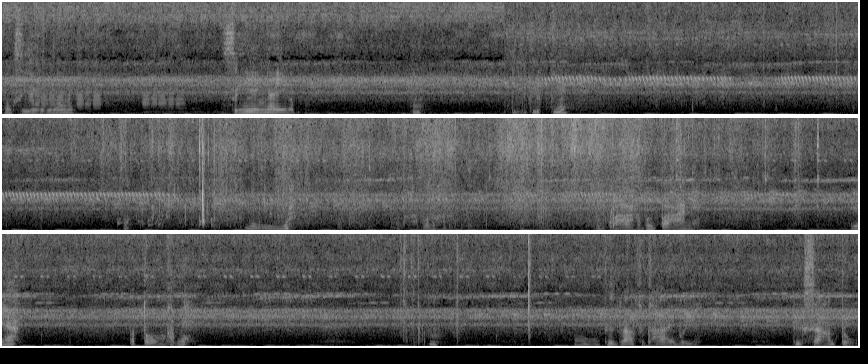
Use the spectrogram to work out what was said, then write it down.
พักเสียงครับน้องนี่เสียง่ายครับ ลึกๆนะโอ้โหเอาละครับเอาละครับเพิ่งปลาครับเพิ่งปลาเนี่ยเนี่ยปลาตองครับเนี่ยถึกหลังสุดท้ายบุรีถึกสามตัว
